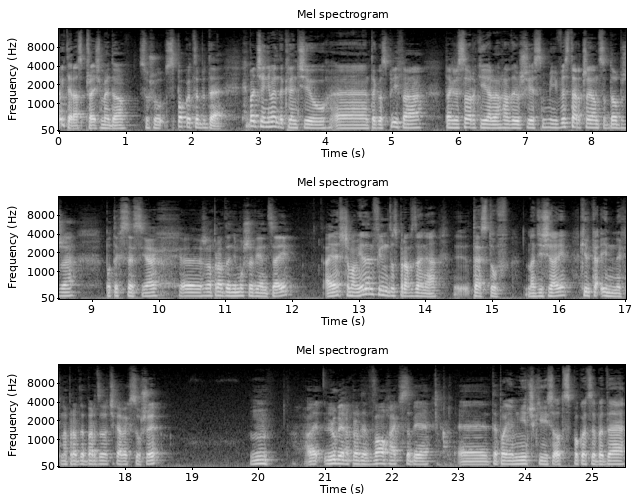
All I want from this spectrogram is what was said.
i teraz przejdźmy do suszu Spoko CBD. Chyba dzisiaj nie będę kręcił e, tego splifa, także sorki, ale naprawdę już jest mi wystarczająco dobrze po tych sesjach, e, że naprawdę nie muszę więcej. A ja jeszcze mam jeden film do sprawdzenia e, testów na dzisiaj. Kilka innych naprawdę bardzo ciekawych suszy. Mm, ale lubię naprawdę wąchać sobie e, te pojemniczki od Spoko CBD,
